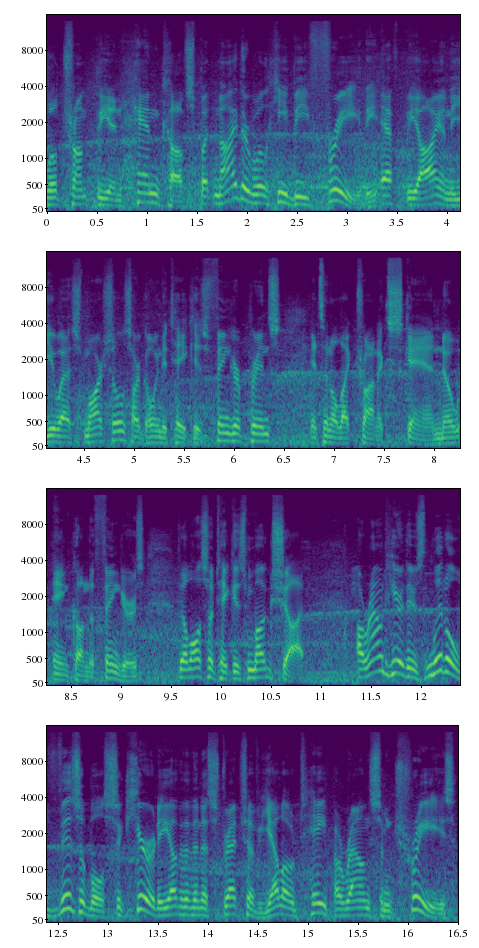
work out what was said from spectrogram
will Trump be in handcuffs, but neither will he be free. The FBI and the U.S. Marshals are going to take his fingerprints. It's an electronic scan, no ink on the fingers. They'll also take his mugshot. Around here, there's little visible security other than a stretch of yellow tape around some trees.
